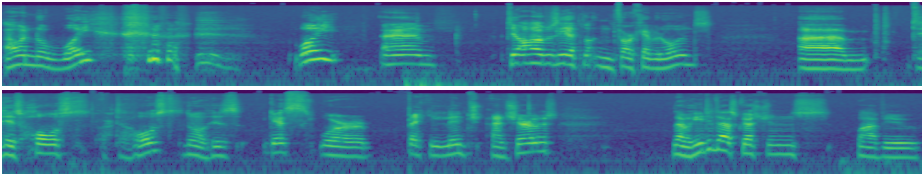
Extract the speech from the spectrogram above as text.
I want to know why. why? Um, they obviously have nothing for Kevin Owens. Um, his host, the host, no, his guests were Becky Lynch and Charlotte. Now he did ask questions. What have you?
